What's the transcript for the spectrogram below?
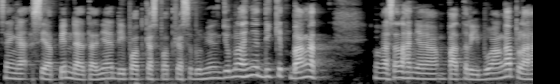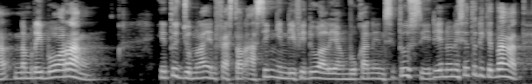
saya nggak siapin datanya di podcast-podcast sebelumnya jumlahnya dikit banget kalau nggak salah hanya 4.000, anggaplah 6.000 orang. Itu jumlah investor asing individual yang bukan institusi di Indonesia itu dikit banget.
